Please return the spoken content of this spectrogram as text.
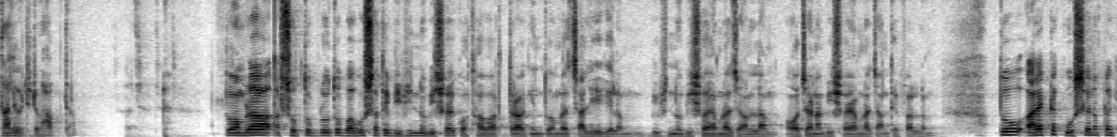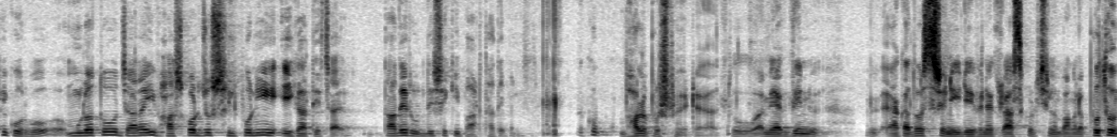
তাহলে ওটা ভাবতাম। তো আমরা সত্যব্রত বাবুর সাথে বিভিন্ন বিষয়ে কথাবার্তা কিন্তু আমরা চালিয়ে গেলাম। বিভিন্ন বিষয়ে আমরা জানলাম অজানা বিষয়ে আমরা জানতে পারলাম। তো আর একটা কোশ্চেন আপনাকে করব। মূলত যারা এই ভাস্কর্য শিল্প নিয়ে এগাতে চায় তাদের উদ্দেশ্যে কি বার্তা দেবেন? খুব ভালো প্রশ্ন এটা। তো আমি একদিন একাদশ শ্রেণি ইলেভেনে ক্লাস করছিলাম, বাংলা প্রথম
